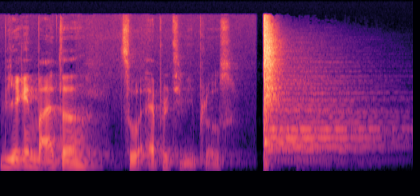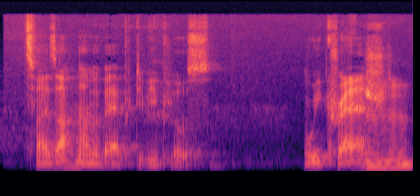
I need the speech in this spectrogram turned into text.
Wir gehen weiter zu Apple TV Plus. Zwei Sachen haben wir bei Apple TV Plus. We Crashed. Mhm.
